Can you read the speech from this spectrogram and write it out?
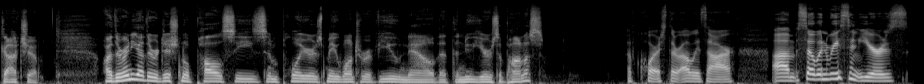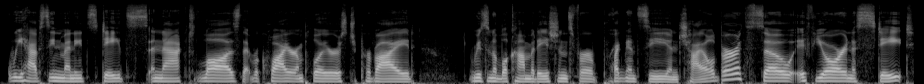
Gotcha. Are there any other additional policies employers may want to review now that the new year's upon us? Of course, there always are. Um, so, in recent years, we have seen many states enact laws that require employers to provide reasonable accommodations for pregnancy and childbirth. So if you're in a state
